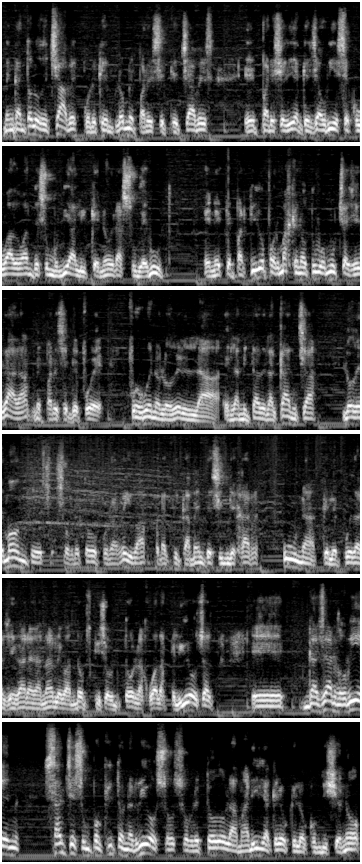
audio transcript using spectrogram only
me encantó lo de Chávez, por ejemplo. Me parece que Chávez eh, parecería que ya hubiese jugado antes un mundial y que no era su debut en este partido, por más que no tuvo mucha llegada, me parece que fue, fue bueno lo de la, en la mitad de la cancha, lo de Montes, sobre todo por arriba, prácticamente sin dejar una que le pueda llegar a ganar Lewandowski, sobre todo en las jugadas peligrosas. Eh, Gallardo bien, Sánchez un poquito nervioso, sobre todo la amarilla creo que lo condicionó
